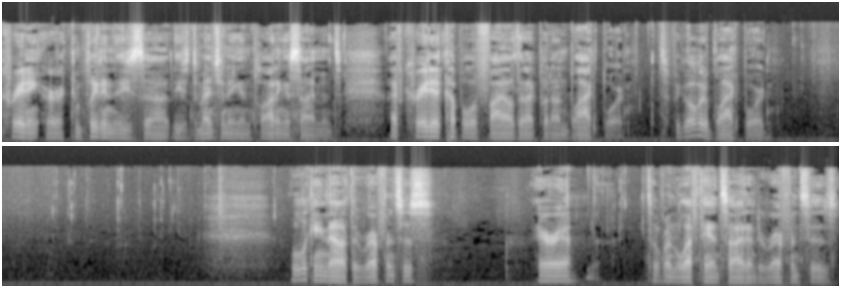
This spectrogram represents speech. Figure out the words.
creating or completing these uh, these dimensioning and plotting assignments, I've created a couple of files that I put on Blackboard. So if we go over to Blackboard, we're looking now at the references area. It's over on the left hand side under references.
